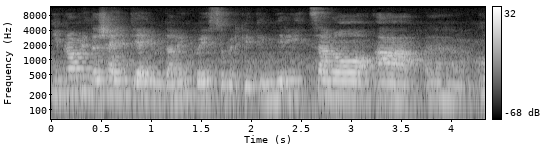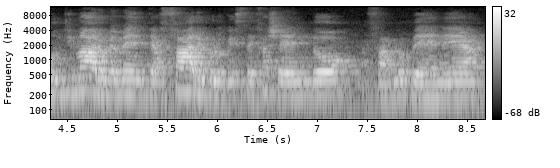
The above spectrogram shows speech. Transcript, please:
i propri docenti aiutano in questo perché ti indirizzano a eh, continuare ovviamente a fare quello che stai facendo, a farlo bene, a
